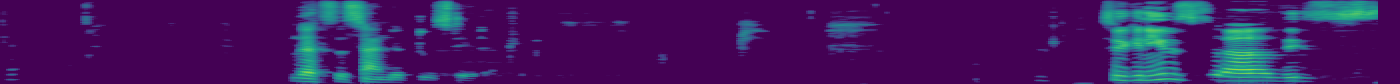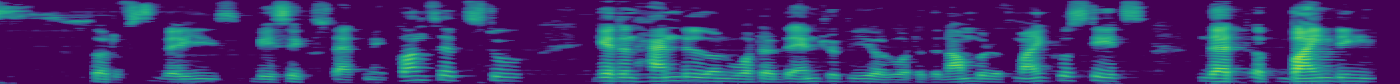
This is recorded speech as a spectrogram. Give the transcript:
Okay. That is the standard two state entropy. So, you can use uh, these sort of very basic StatMech concepts to get an handle on what are the entropy or what are the number of microstates that a binding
